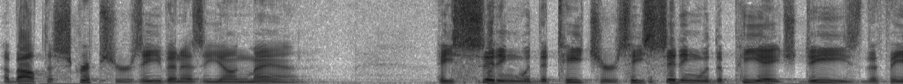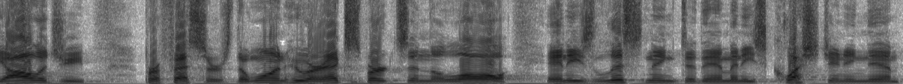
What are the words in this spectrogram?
about the scriptures even as a young man. He's sitting with the teachers, he's sitting with the PhDs, the theology professors, the one who are experts in the law, and he's listening to them and he's questioning them,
